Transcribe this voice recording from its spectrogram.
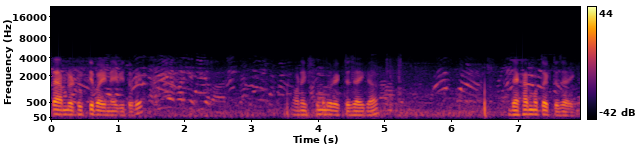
তাই আমরা ঢুকতে পারি নাই ভিতরে। অনেক সুন্দর একটা জায়গা। দেখার মতো একটা জায়গা।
